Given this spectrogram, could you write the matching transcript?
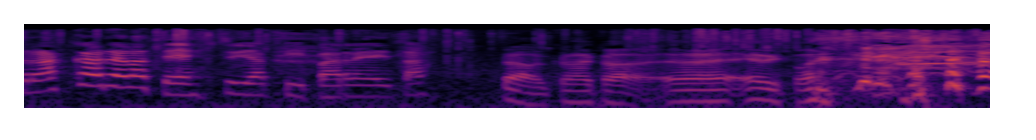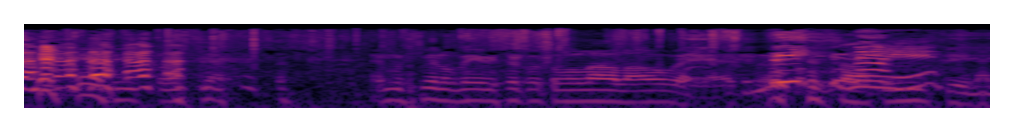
Rakkaudella tehtyjä pipareita. Tää on kyllä aika ää, erikoinen. erikoinen. En muista milloin viimeksi joku tullut laulaa ovelle. Niin, niin.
